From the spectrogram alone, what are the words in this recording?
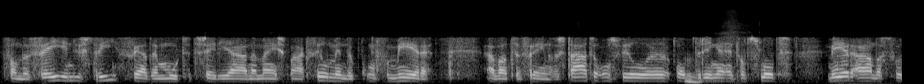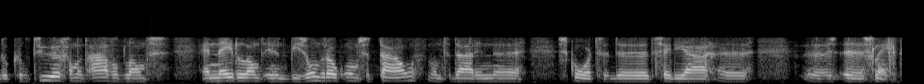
van de vee-industrie. Verder moet het CDA naar mijn smaak veel minder conformeren aan wat de Verenigde Staten ons wil opdringen. En tot slot meer aandacht voor de cultuur van het avondland en Nederland in het bijzonder ook onze taal. Want daarin scoort de, het CDA... Uh, uh, slecht.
